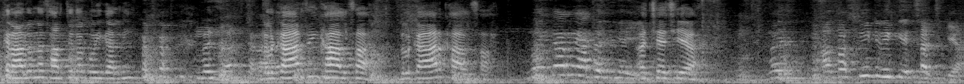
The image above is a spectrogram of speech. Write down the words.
ਕਰਾ ਦਿੰਦਾ ਸਰਚ ਦਾ ਕੋਈ ਗੱਲ ਨਹੀਂ मैं सर्च कर ਦਲਕਾਰ ਸਿੰਘ ਖਾਲਸਾ ਦਲਕਾਰ ਖਾਲਸਾ मैं कर रहा था जी यही ਅੱਛਾ ਅੱਛਾ मैं आपका स्वीट भी सर्च किया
